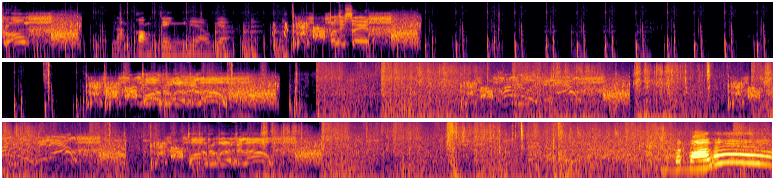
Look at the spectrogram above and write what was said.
พร้อมหนังกล่องจริงที่เอาแกปฏิเสธพ่อระเบิดไปแล้วพ่อระเบิดไปแล้วมันมาแล้ว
